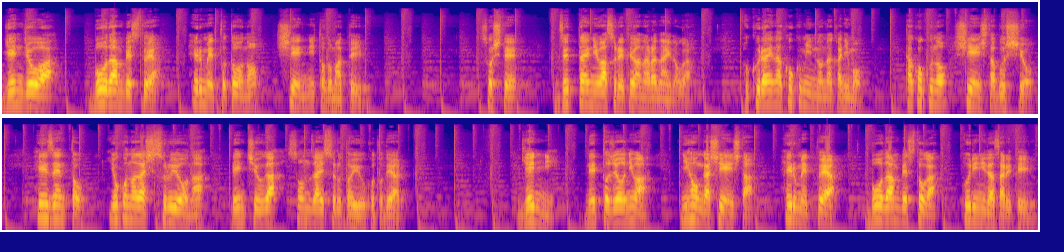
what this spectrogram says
現状は防弾ベストやヘルメット等の支援にとどまっているそして絶対に忘れてはならないのがウクライナ国民の中にも他国の支援した物資を平然と横流しするような連中が存在するということである。現にネット上には日本が支援したヘルメットや防弾ベストが売りに出されている。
